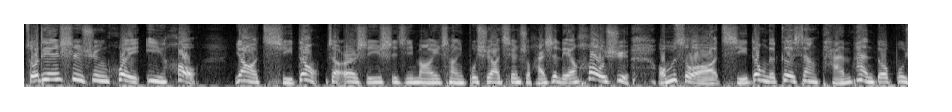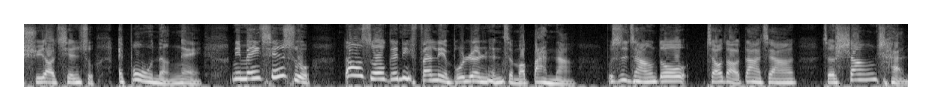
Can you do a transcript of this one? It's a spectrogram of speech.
昨天视讯会议后要启动这二十一世纪贸易倡议不需要签署，还是连后续我们所启动的各项谈判都不需要签署？哎，不能哎，你没签署，到时候给你翻脸不认人怎么办呢？不是常都教导大家，这商产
